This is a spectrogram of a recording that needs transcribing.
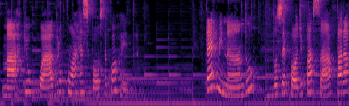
Marque o quadro com a resposta correta. Terminando, você pode passar para a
